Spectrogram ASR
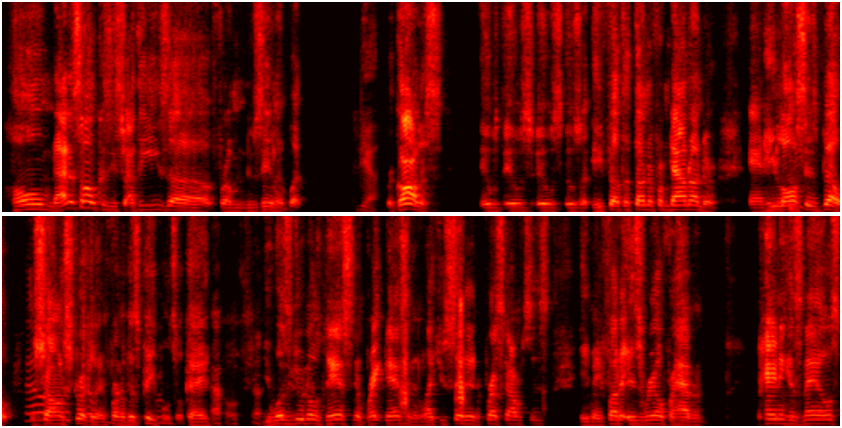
home, not his home because he's I think he's uh from New Zealand, but Yeah. regardless, it was it was it was it was he felt the thunder from down under, and he lost his belt to Sean Strickland in front of his peoples. Okay, you wasn't doing those dancing and break dancing, and like you said in the press conferences, he made fun of Israel for having painting his nails,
